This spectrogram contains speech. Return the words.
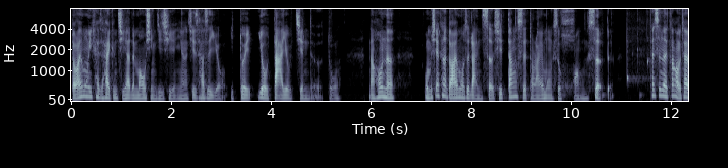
哆啦 A 梦一开始它也跟其他的猫型机器人一样，其实它是有一对又大又尖的耳朵。然后呢，我们现在看到哆啦 A 梦是蓝色，其实当时的哆啦 A 梦是黄色的。但是呢，刚好在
